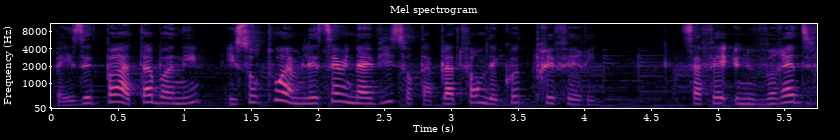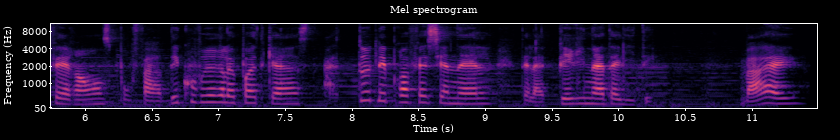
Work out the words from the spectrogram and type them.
n'hésite pas à t'abonner et surtout à me laisser un avis sur ta plateforme d'écoute préférée. Ça fait une vraie différence pour faire découvrir le podcast à tous les professionnels de la périnatalité. Bye!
